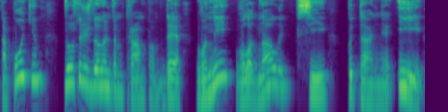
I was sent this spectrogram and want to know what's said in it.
а потім зустріч з Дональдом Трампом, де вони владнали всі питання. І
